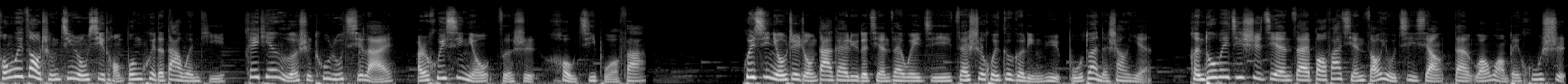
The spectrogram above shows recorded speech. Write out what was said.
同为造成金融系统崩溃的大问题，黑天鹅是突如其来，而灰犀牛则是厚积薄发。灰犀牛这种大概率的潜在危机，在社会各个领域不断的上演。很多危机事件在爆发前早有迹象，但往往被忽视。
